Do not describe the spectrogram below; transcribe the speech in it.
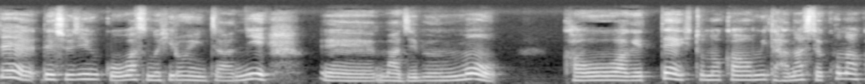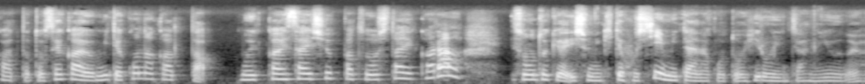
てで主人公はそのヒロインちゃんに、えー、まあ、自分も顔を上げて人の顔を見て話してこなかったと世界を見てこなかったもう一回再出発をしたいからその時は一緒に来てほしいみたいなことをヒロインちゃんに言うのよ。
